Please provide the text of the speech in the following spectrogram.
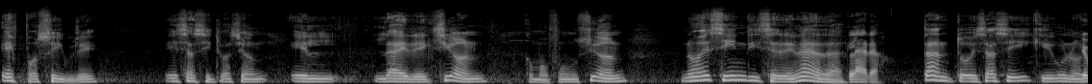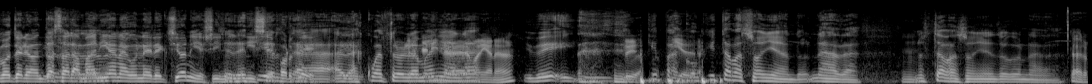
es posible esa situación. El, la erección como función no es índice de nada. Claro. Tanto es así que uno... Que vos te levantás a la mañana con una erección y decís, se ni sé por qué. despierta a las 4 de la mañana, la mañana, ¿eh? y ve y- y- Sí, ¿qué pasa? ¿Con qué estaba soñando? Nada. No estaba soñando con nada. Claro.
